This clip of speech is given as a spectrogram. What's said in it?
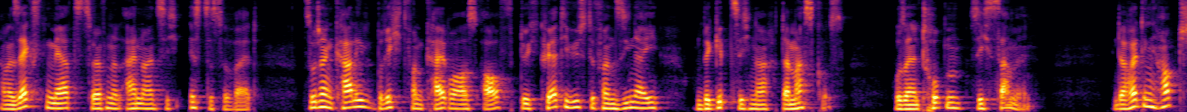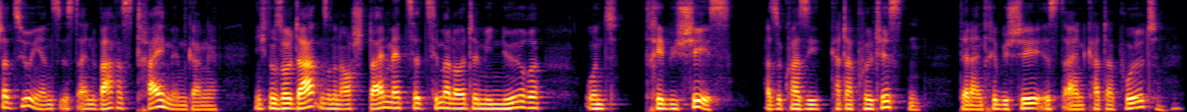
am 6. März 1291 ist es soweit. Sultan Khalil bricht von Kairo aus auf, durchquert die Wüste von Sinai und begibt sich nach Damaskus, wo seine Truppen sich sammeln. In der heutigen Hauptstadt Syriens ist ein wahres Treiben im Gange. Nicht nur Soldaten, sondern auch Steinmetze, Zimmerleute, Mineure und Trebuchets, also quasi Katapultisten. Denn ein Trebuchet ist ein Katapult, mhm.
